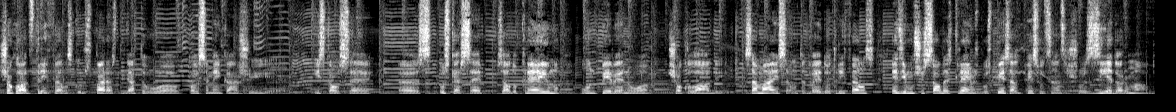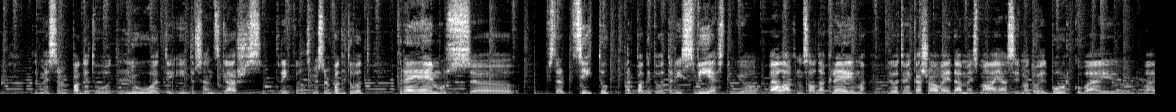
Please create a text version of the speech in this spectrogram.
šokolādes trifeles, kurus parasti gatavo pavisam vienkārši izkausē, uzkarsē saldo krējumu un pievieno šokolādi samaisa un tad veido trifeles. Es, ja mums šis saldais krējums būs piesūcināts ar šo ziedu aromātu, tad mēs varam pagatavot ļoti interesantas garšas trifels. Mēs varam pagatavot krēmus, uh, Starp citu, var pagatavot arī sviestu, jo vēlāk no saldā krējuma ļoti vienkāršā veidā mēs mājās izmantojot burbuļu vai, vai,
